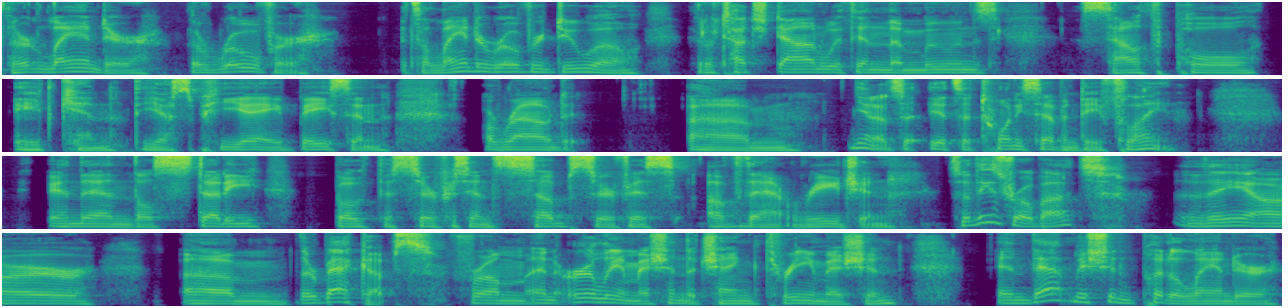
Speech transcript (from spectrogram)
their lander, the rover, it's a lander rover duo. It'll touch down within the moon's South Pole Aitken, the SPA basin, around. Um, you know, it's a, it's a 27 day flight, and then they'll study both the surface and subsurface of that region. So these robots, they are um, they're backups from an earlier mission, the Chang 3 mission, and that mission put a lander.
